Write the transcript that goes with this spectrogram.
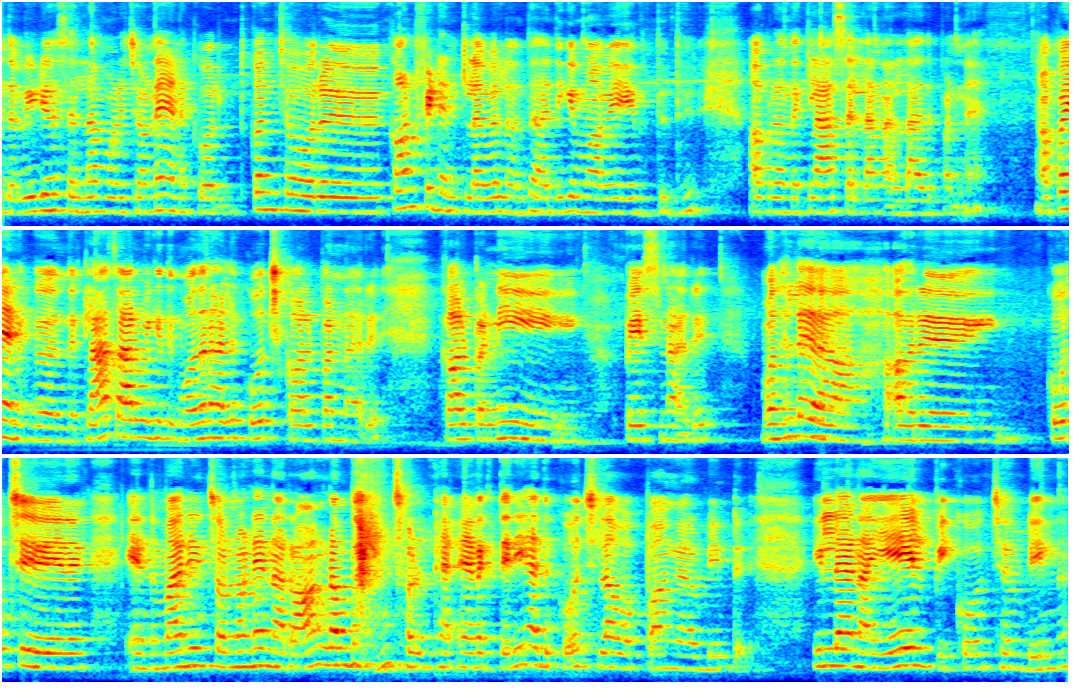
இந்த வீடியோஸ் எல்லாம் முடித்தோடனே எனக்கு ஒரு கொஞ்சம் ஒரு கான்ஃபிடென்ட் லெவல் வந்து அதிகமாகவே இருந்தது. அப்புறம் அந்த கிளாஸ் எல்லாம் நல்லா இது பண்ணேன். அப்போ எனக்கு இந்த கிளாஸ் ஆரம்பிக்கிறதுக்கு முத நாள் கோச் கால் பண்ணார். கால் பண்ணி பேசினார். முதல்ல அவர் கோச்சு இந்த மாதிரின்னு சொன்னோடனே நான் ராங் நம்பர்னு சொல்லிட்டேன். எனக்கு தெரியாது கோச்லாம் வைப்பாங்க அப்படின்ட்டு. இல்லை நான் ஏஎல்பி கோச் அப்படின்னு.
